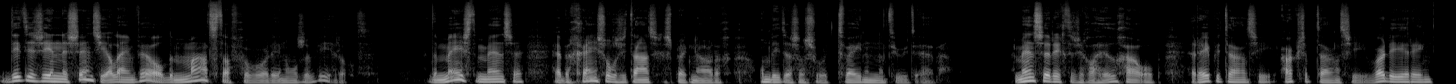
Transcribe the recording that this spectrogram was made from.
dit is in essentie alleen wel de maatstaf geworden in onze wereld. De meeste mensen hebben geen sollicitatiegesprek nodig om dit als een soort tweede natuur te hebben. Mensen richten zich al heel gauw op reputatie, acceptatie, waardering,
